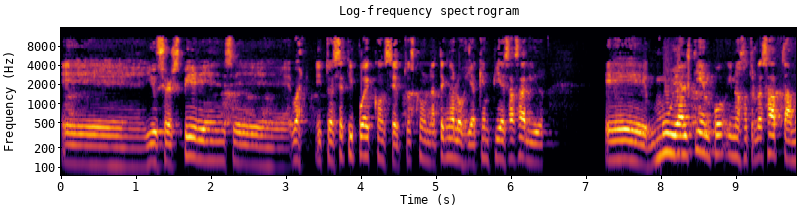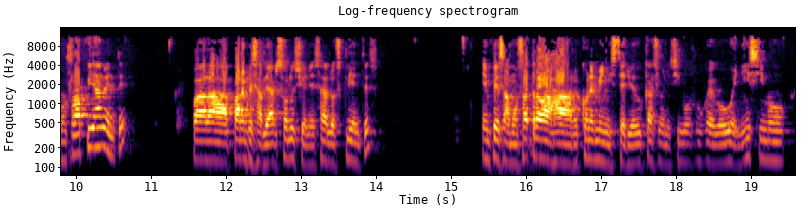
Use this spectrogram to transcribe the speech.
eh, user experience, eh, bueno, y todo este tipo de conceptos con una tecnología que empieza a salir eh, muy al tiempo y nosotros las adaptamos rápidamente para, para empezar a dar soluciones a los clientes. Empezamos a trabajar con el Ministerio de Educación, hicimos un juego buenísimo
